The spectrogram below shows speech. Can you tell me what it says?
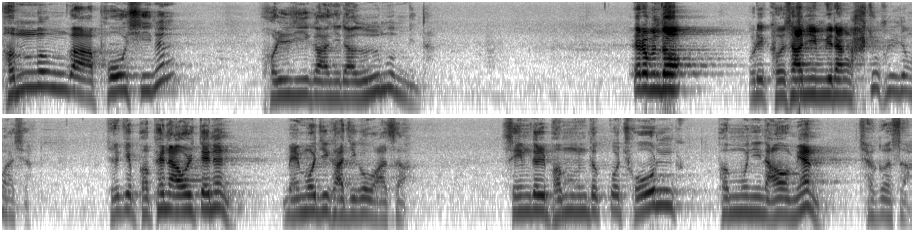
법문과 보시는 권리가 아니라 의무입니다. 여러분도 우리 거사님이랑 아주 훌륭하셔. 저렇게 법회 나올 때는 메모지 가지고 와서 스님들 법문 듣고 좋은 법문이 나오면 적어서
